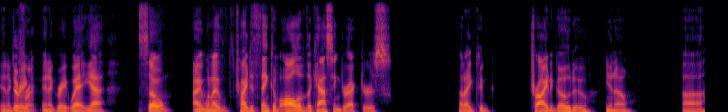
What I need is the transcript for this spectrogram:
in a Different. great in a great way. Yeah. So I when I tried to think of all of the casting directors that I could try to go to, you know, uh,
